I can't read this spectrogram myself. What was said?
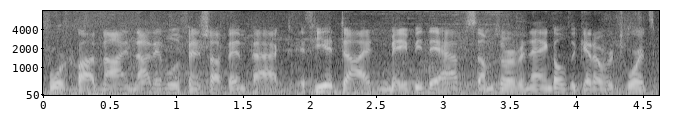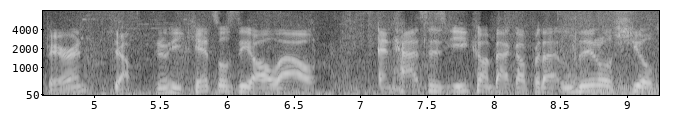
for Cloud9, not able to finish off Impact. If he had died, maybe they have some sort of an angle to get over towards Baron. Yeah. You know, he cancels the all out and has his econ back up for that little shield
